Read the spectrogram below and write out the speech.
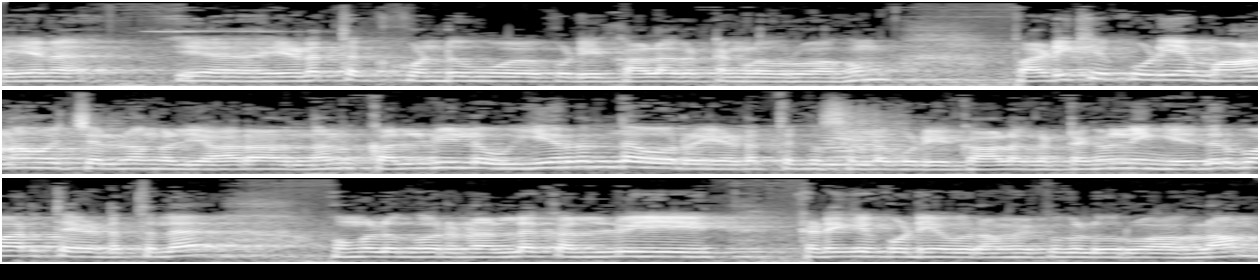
என எ- இடத்துக்கு கொண்டு போகக்கூடிய காலகட்டங்கள் உருவாகும். படிக்கக்கூடிய மாணவ செல்வங்கள் யாராக இருந்தாலும் கல்வியில் உயர்ந்த ஒரு இடத்துக்கு செல்லக்கூடிய காலகட்டங்கள். நீங்கள் எதிர்பார்த்த இடத்துல உங்களுக்கு ஒரு நல்ல கல்வி கிடைக்கக்கூடிய ஒரு அமைப்புகள் உருவாகலாம்.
